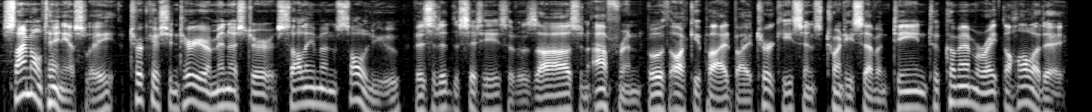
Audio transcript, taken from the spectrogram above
Simultaneously, Turkish Interior Minister Süleyman Soylu visited the cities of Azaz and Afrin, both occupied by Turkey since 2017, to commemorate the holiday.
